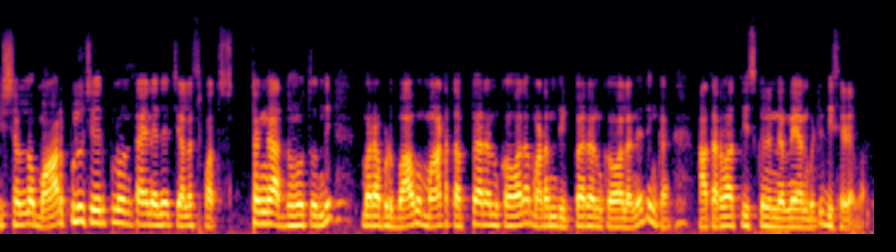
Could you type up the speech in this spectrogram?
విషయంలో మార్పులు చేర్పులు ఉంటాయనేది చాలా స్పష్టంగా అర్థమవుతుంది. మరి అప్పుడు బాబు మాట తప్పారనుకోవాలా మడం తిప్పారనుకోవాలనేది ఇంకా ఆ తర్వాత తీసుకునే నిర్ణయాన్ని బట్టి డిసైడ్ అవ్వాలి.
